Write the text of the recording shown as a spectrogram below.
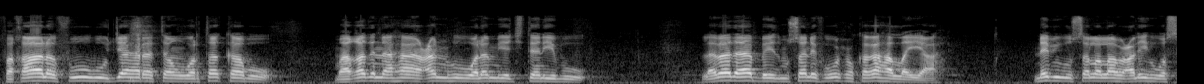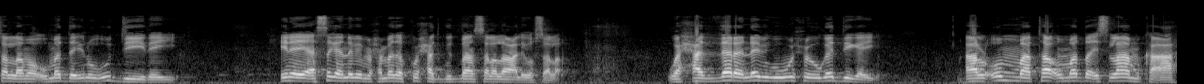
fakhaalafuuhu jahratan wartakabuu maqad nahaa canhu walam yajtanibuu. Labadaa bayd musanifku wuxuu kaga hadlayaa nebigu sala allahu calayhi wasalama ummadda inuu u diiday inay asaga nebi moxameda ku xadgudbaan sala allahu calayhi wasalam waxadara nebigu wuxuu uga digay al ummata ummadda islaamka ah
